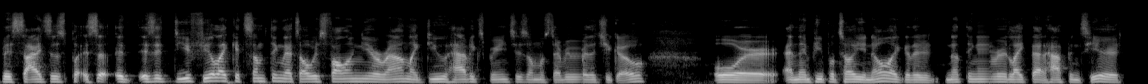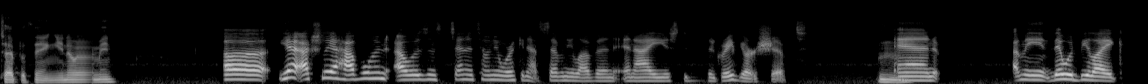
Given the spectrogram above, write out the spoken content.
besides this place? Is it, is it? Do you feel like it's something that's always following you around? Like, do you have experiences almost everywhere that you go, or and then people tell you no, like there's nothing ever like that happens here, type of thing. You know what I mean? Uh, yeah, actually, I have one. I was in San Antonio working at 7-Eleven, and I used to do the graveyard shift. Mm. And I mean, they would be like,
